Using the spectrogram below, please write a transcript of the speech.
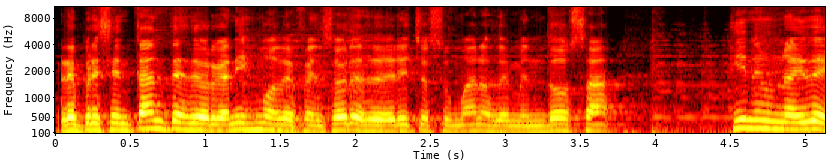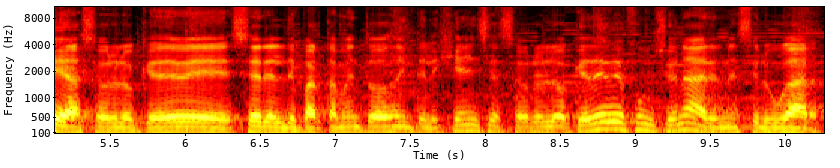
Representantes de organismos defensores de derechos humanos de Mendoza tienen una idea sobre lo que debe ser el Departamento 2 de Inteligencia, sobre lo que debe funcionar en ese lugar.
